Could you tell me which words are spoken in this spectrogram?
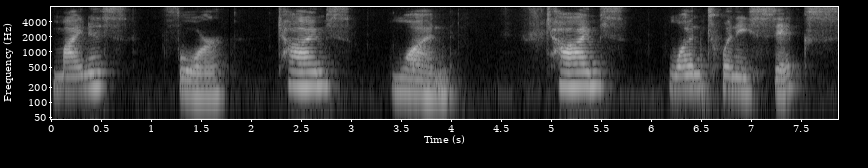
minus 4 times 1 times 126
